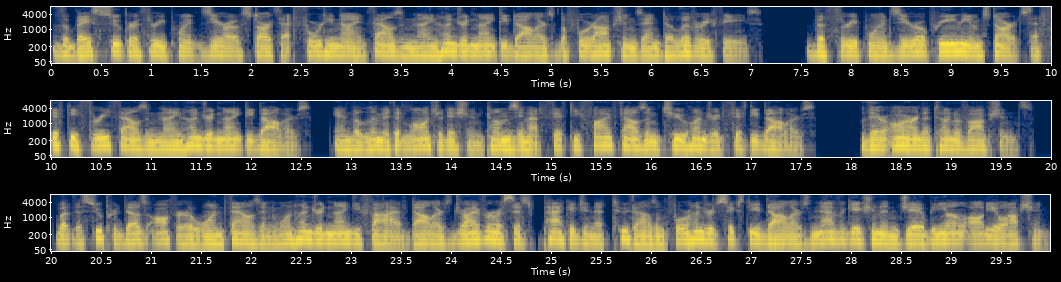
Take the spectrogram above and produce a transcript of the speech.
The base Supra 3.0 starts at $49,990 before options and delivery fees. The 3.0 Premium starts at $53,990, and the limited launch edition comes in at $55,250. There aren't a ton of options, but the Supra does offer a $1,195 driver assist package and a $2,460 navigation and JBL audio option.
